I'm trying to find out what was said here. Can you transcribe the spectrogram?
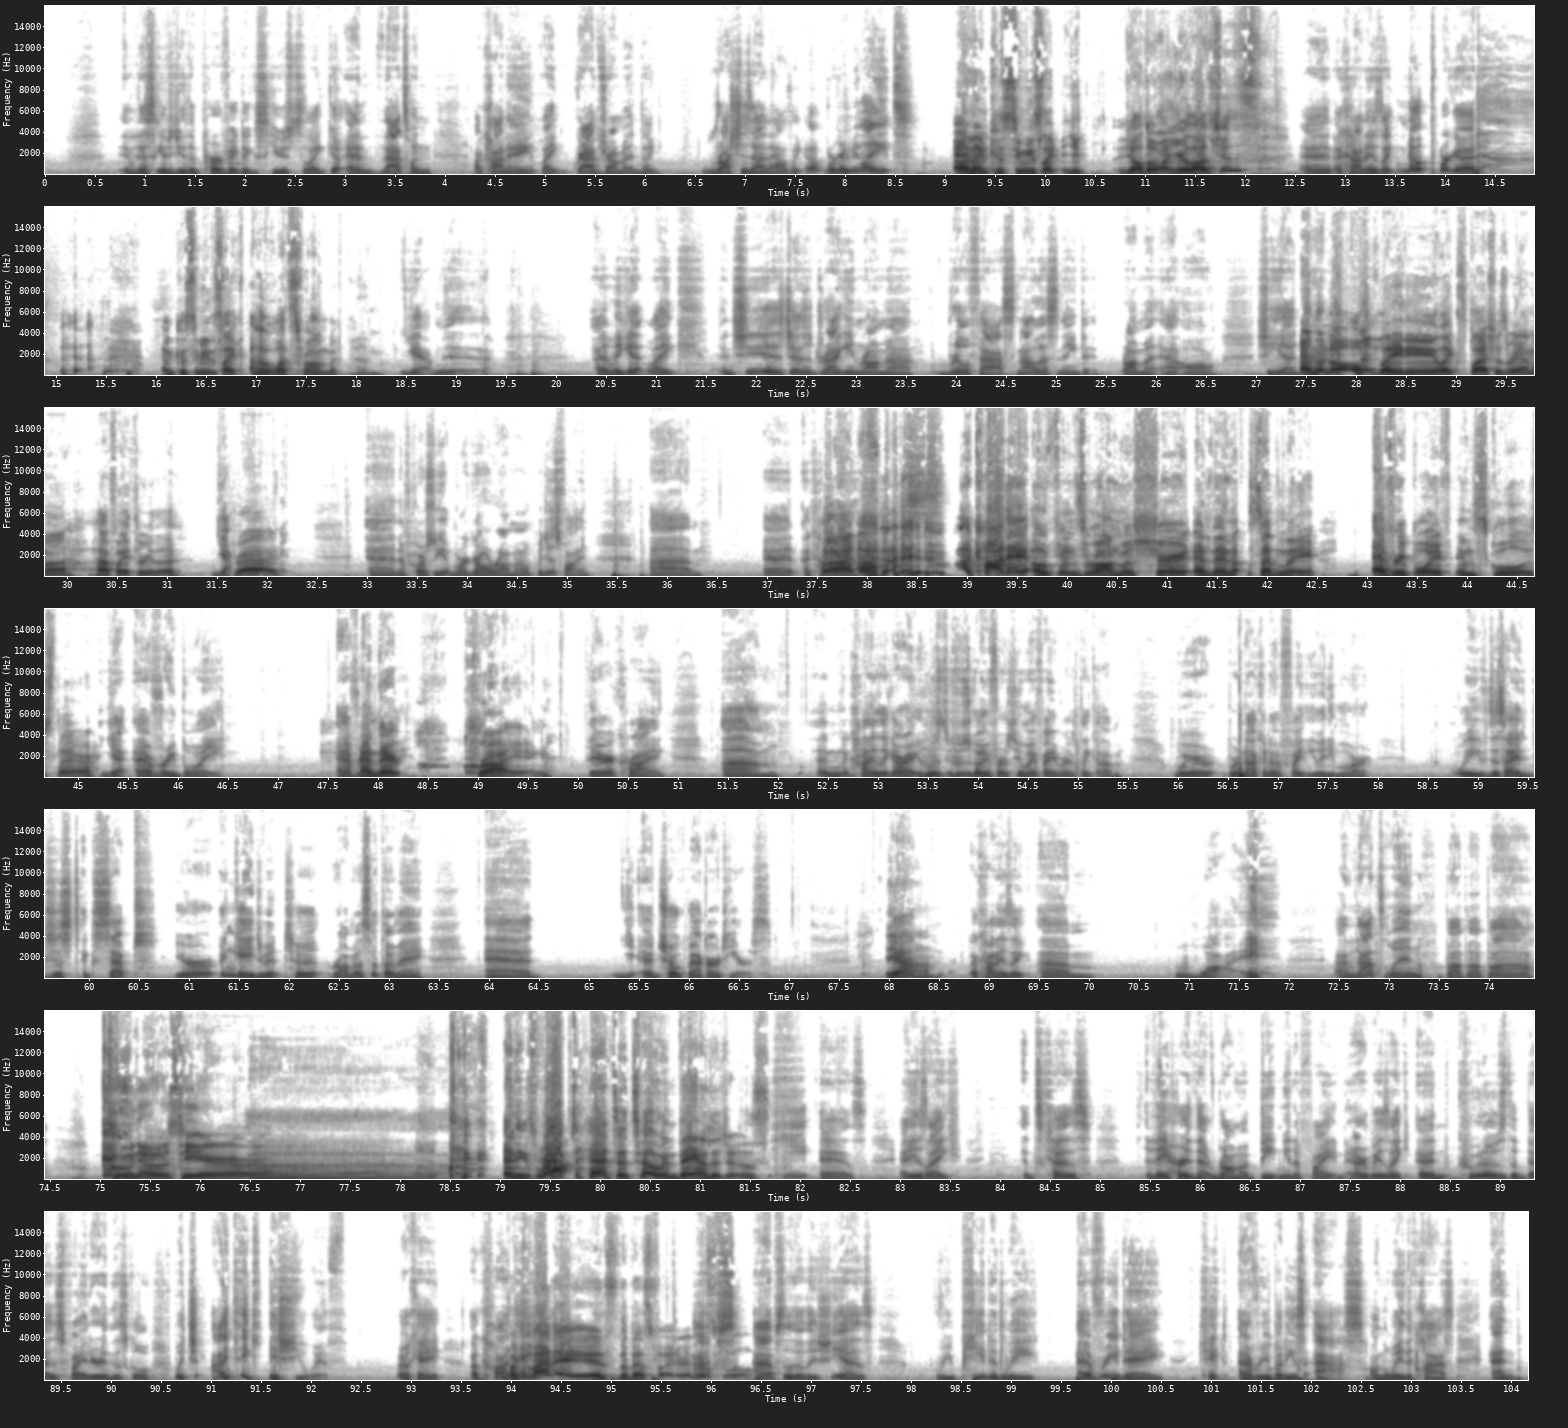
This gives you the perfect excuse to like go, and that's when Akane like grabs Rama and like rushes out of the house, like, oh, we're gonna be late. And then Kasumi's like, "You y'all don't want your lunches?" And Akane is like, nope, we're good. And Kasumi's like, "Oh, what's wrong with them?" yeah. And they get like, and she is just dragging Rama real fast, not listening to Rama at all. She uh, And then the old lady like splashes Rama halfway through the yeah, drag. and of course we get more girl Rama, which is fine. Um, and Akane, But uh, Akane opens Ranma's shirt, and then suddenly, every boy in school is there, yeah, every boy, every and they're crying. they're crying. Um, and Akane's like, all right, who's who's going first? Who am I fighting first? Like, um, we're we're not gonna fight you anymore. We've decided to just accept your engagement to Rama Saotome, and and choke back our tears. Yeah. And Akane's like, um, why? And that's when ba ba ba. Kuno's here, Uh, and he's wrapped head to toe in bandages. he is, and he's like, it's because they heard that Rama beat me in a fight, and everybody's like, and Kuno's the best fighter in the school, which I take issue with. Okay, Akane, Akane is the best fighter in this abs- school. absolutely, she has repeatedly every day kicked everybody's ass on the way to class and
